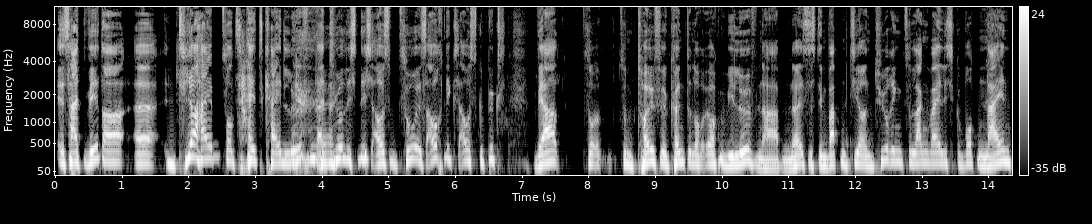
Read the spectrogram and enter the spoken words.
es hat weder äh, ein Tierheim zurzeit kein Löwen, natürlich nicht. Aus dem Zoo ist auch nichts ausgebüxt. Wer zu, zum Teufel könnte noch irgendwie Löwen haben? Ne? Ist es dem Wappentier in Thüringen zu langweilig geworden? Nein.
